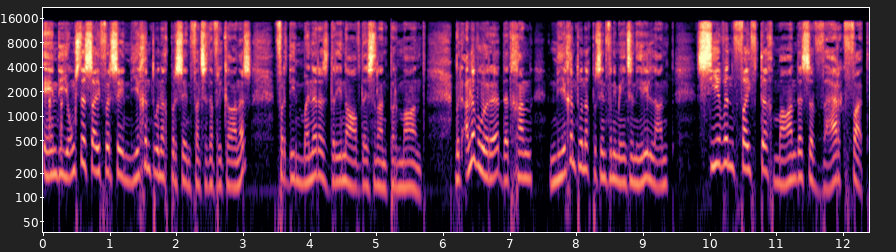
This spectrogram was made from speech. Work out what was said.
en die jongste syfer sê 29% van Suid-Afrikaners verdien minder as 3.500 rand per maand. Met ander woorde, dit gaan 29% van die mense in hierdie land 57 maande se werk vat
